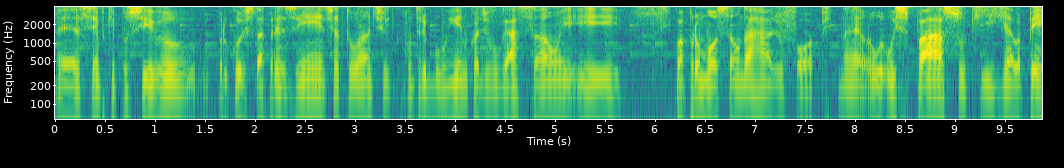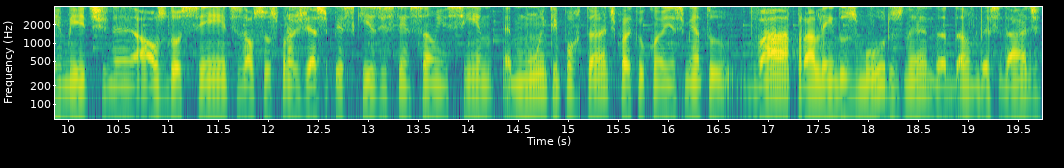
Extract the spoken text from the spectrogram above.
É, sempre que possível, procuro estar presente, atuante, contribuindo com a divulgação e, e com a promoção da Rádio FOP. Né? O, o espaço que, ela permite né, aos docentes, aos seus projetos de pesquisa, extensão e ensino é muito importante para que o conhecimento vá para além dos muros né, da, da, universidade,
